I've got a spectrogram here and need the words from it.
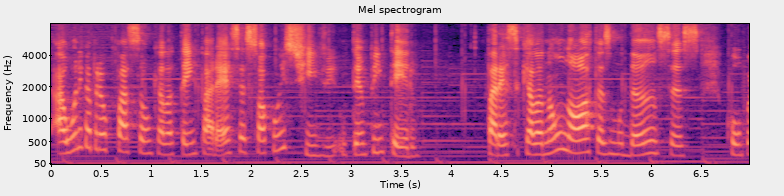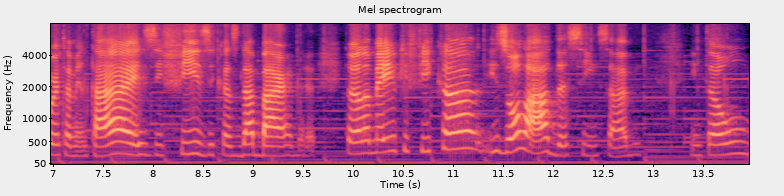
a única preocupação que ela tem, parece, é só com o Steve o tempo inteiro. Parece que ela não nota as mudanças comportamentais e físicas da Bárbara. Então ela meio que fica isolada, assim, sabe? Então,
